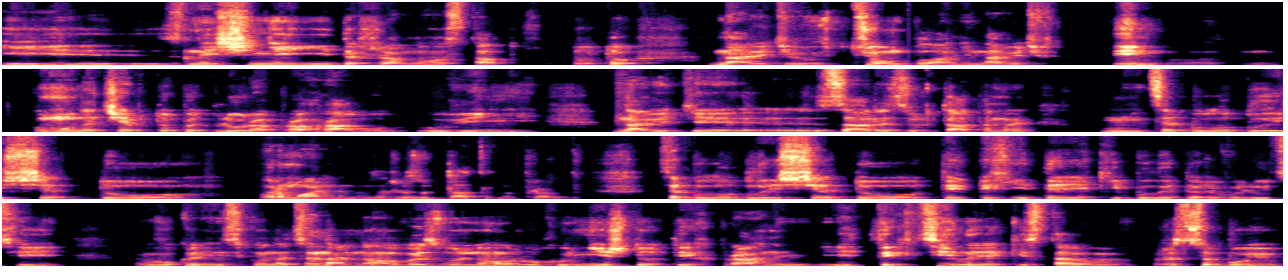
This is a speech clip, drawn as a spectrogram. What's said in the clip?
і знищення її державного статусу. Тобто, навіть в цьому плані, навіть в тим, кому начебто Петлюра програв у- війні, навіть е, за результатами це було ближче до формальними результатами, правда. Це було ближче до тих ідей, які були до революції в українського національного визвольного руху, ніж до тих прагнень і тих цілей, які ставив перед собою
